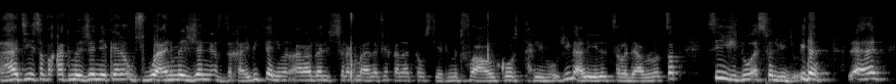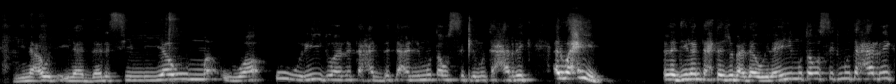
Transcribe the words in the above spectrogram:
هذه صفقات مجانية كان اسبوعا مجاني أصدقائي. بالتالي من أراد الاشتراك معنا في قناة توصيات المدفوعة والكورس التحليل الموجي عليه الاتصال بي عبر الواتساب. سيجد أسفل الفيديو. اذا الآن لنعود إلى درس اليوم وأريد أن نتحدث عن المتوسط المتحرك الوحيد الذي لن تحتاج بعده اي متوسط متحرك.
